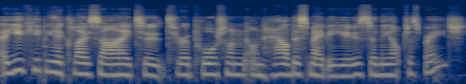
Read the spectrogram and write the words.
Are you keeping a close eye to, to report on, on how this may be used in the Optus breach?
